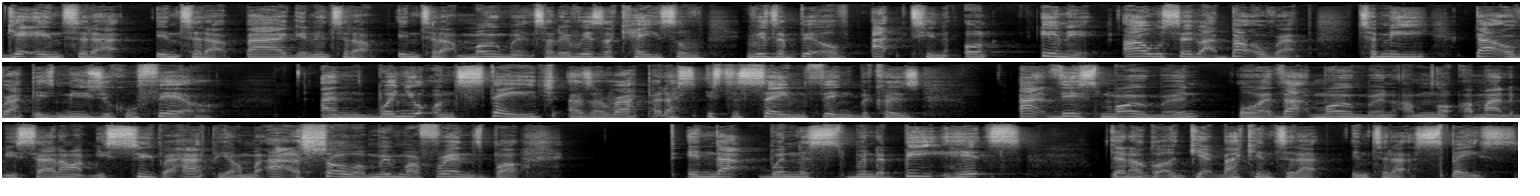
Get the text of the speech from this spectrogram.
get into that into that bag and into that into that moment. So there is a case of there is a bit of acting on in it. I would say like battle rap. To me, battle rap is musical theatre. And when you're on stage as a rapper, that's it's the same thing because at this moment or at that moment, I'm not I might be sad, I might be super happy. I'm at a show, I'm with my friends, but in that when the when the beat hits, then I've got to get back into that into that space.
